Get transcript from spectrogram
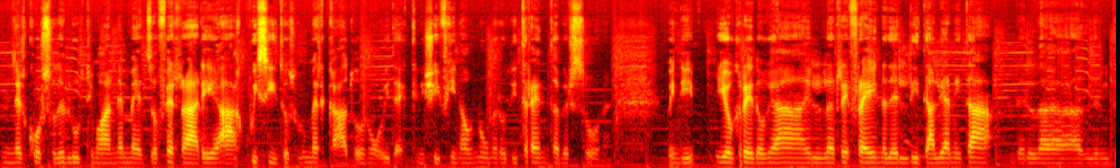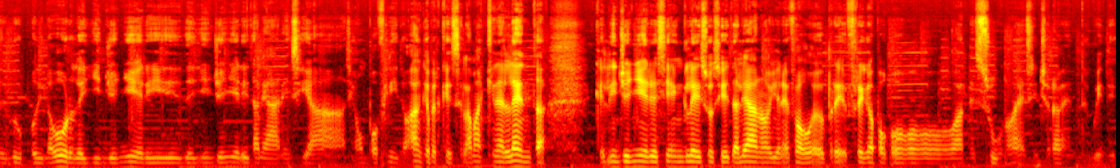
nel corso dell'ultimo anno e mezzo Ferrari ha acquisito sul mercato nuovi tecnici fino a un numero di 30 persone. Quindi io credo che il refrain dell'italianità del, del, del, gruppo di lavoro, degli ingegneri, degli ingegneri italiani sia, sia, un po' finito, anche perché se la macchina è lenta, che l'ingegnere sia inglese o sia italiano gliene frega poco a nessuno, eh, sinceramente. Quindi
